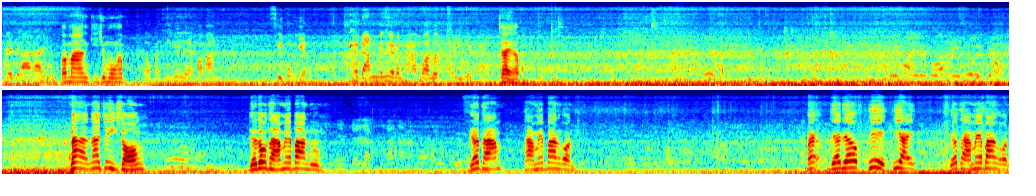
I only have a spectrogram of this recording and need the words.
ใช้เวลาได้อยู่ประมาณกี่ชั่วโมงครับตอนมาถึงนี่เนี่ยประมาณสี่โมงเย็นแต่ดันไม่ใช่ปัญหาเพราะว่ารถไถอยู่ไกลใช่ครับ น่าน่าจะอีกสองเดี๋ยวต้องถามแม่บ้านดู เดี๋ยวถามถามแม่บ้านก่อนแม่เดี๋ยวเดี๋ยวพี่พี่ใหญ่เดี๋ยวถามแม่บ้านก่อน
